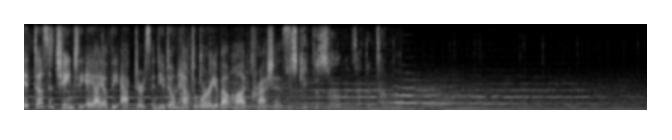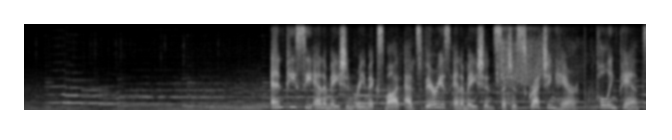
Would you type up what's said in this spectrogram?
it doesn't change the AI of the actors and you don't have to worry about mod crashes. Just keep the servants at the temple. NPC Animation Remix mod adds various animations such as scratching hair, pulling pants,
